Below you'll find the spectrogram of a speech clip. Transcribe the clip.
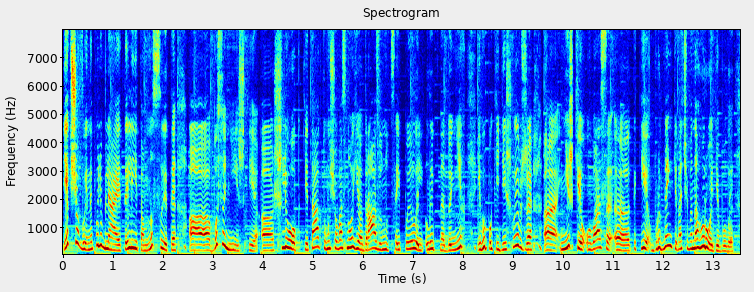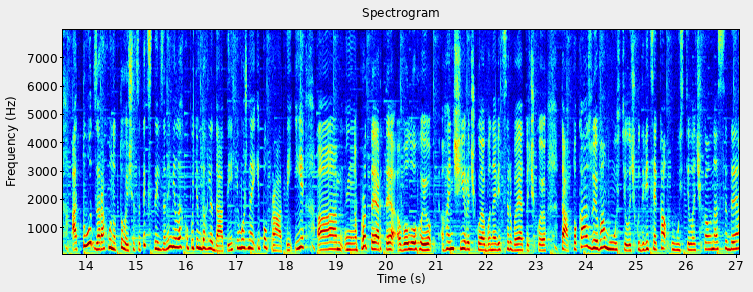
Якщо ви не полюбляєте літом носити а, босоніжки, а, шльопки, так тому що у вас ноги одразу ну цей пил липне до ніг, і ви поки дійшли, вже а, ніжки у вас е, такі брудненькі, наче ви на городі були. А тут, за рахунок того, що це текстиль, за ними легко потім доглядати. Їх можна і попрати, і а, м, протерти вологою ганчірочкою або навіть серветочкою. Так, показую вам устілочку. Дивіться, яка устілочка у нас іде.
